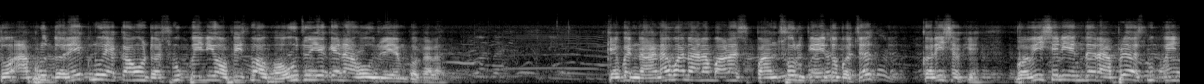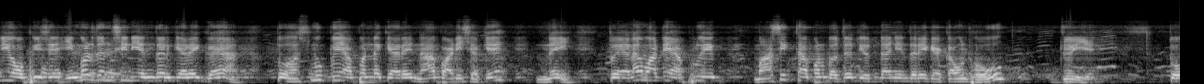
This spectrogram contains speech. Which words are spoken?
તો આપણું દરેકનું એકાઉન્ટ હસમુખભાઈની ઓફિસમાં હોવું જોઈએ કે ના હોવું જોઈએ એમ કહો પહેલાં કેમ કે નાનામાં નાના માણસ પાંચસો રૂપિયાની તો બચત કરી શકે. ભવિષ્યની અંદર આપણે હસમુખભાઈની ઓફિસે ઇમરજન્સીની અંદર ક્યારેય ગયા તો હસમુખભાઈ આપણને ક્યારેય ના પાડી શકે નહીં. તો એના માટે આપણું એક માસિક થાપણ બચત યોજનાની અંદર એક એકાઉન્ટ હોવું જોઈએ. તો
